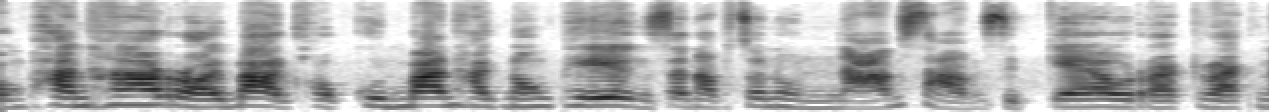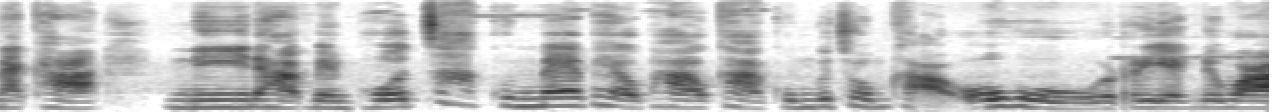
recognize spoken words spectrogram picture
2,500 บาท ขอบคุณบ้านฮักน้องเพลง สนับสนุนน้ำ30แก้วรักๆนะคะ นี่นะคะ เป็นโพสต์จากคุณแม่แพรวพราวค่ะ คุณผู้ชมค่ะ โอ้โห เรียกได้ว่า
